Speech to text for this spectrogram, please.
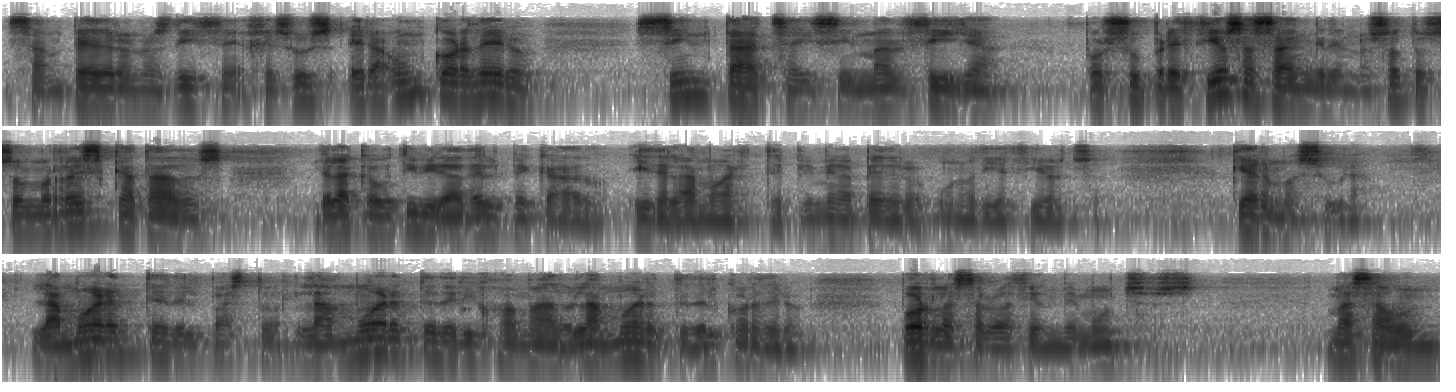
San Pedro nos dice, Jesús era un Cordero sin tacha y sin mancilla. Por su preciosa sangre nosotros somos rescatados de la cautividad del pecado y de la muerte. 1 Pedro 1:18. Qué hermosura. La muerte del pastor, la muerte del Hijo amado, la muerte del Cordero, por la salvación de muchos. Más aún,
